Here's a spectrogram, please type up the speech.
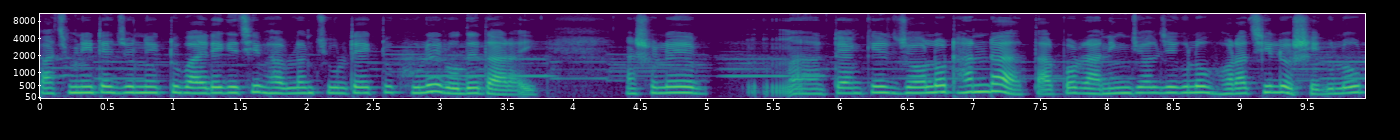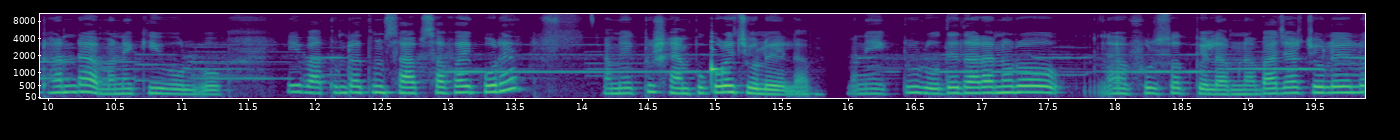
পাঁচ মিনিটের জন্য একটু বাইরে গেছি, ভাবলাম চুলটা একটু খুলে রোদে দাঁড়াই। আসলে ট্যাঙ্কের জলও ঠান্ডা, তারপর রানিং জল যেগুলো ভরা ছিল সেগুলোও ঠান্ডা মানে কি বলব? এই বাথরুম টাথরুম সাফ সাফাই করে আমি একটু শ্যাম্পু করে চলে এলাম। মানে একটু রোদে দাঁড়ানোরও ফুরসত পেলাম না। বাজার চলে এলো,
